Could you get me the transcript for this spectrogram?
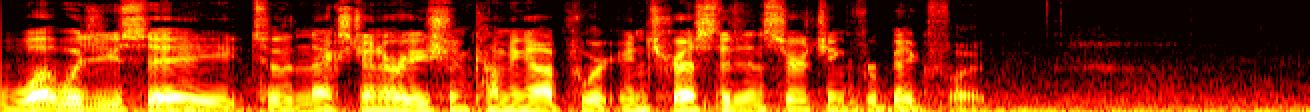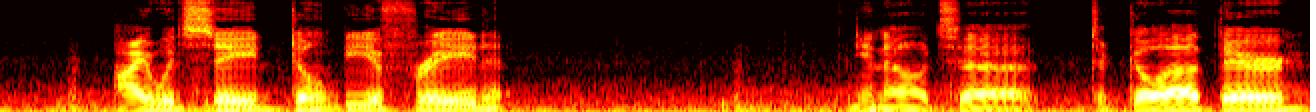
What would you say to the next generation coming up who are interested in searching for Bigfoot? I would say don't be afraid, you know, to to go out there,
